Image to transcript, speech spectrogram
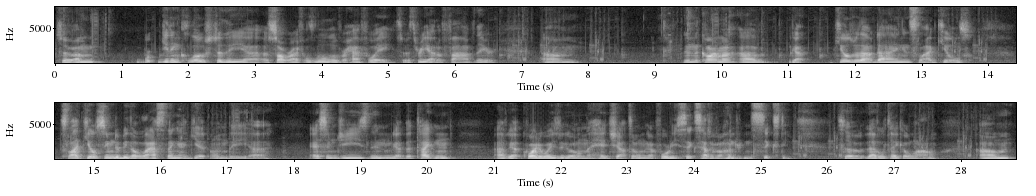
So I'm getting close to the uh, assault rifles, a little over halfway, so 3 out of 5 there. Um, then the Karma, I've got kills without dying and slide kills. Slide kills seem to be the last thing I get on the uh, SMGs. Then we got the Titan. I've got quite a ways to go on the headshots. I've only got 46 out of 160. So that'll take a while. Um,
